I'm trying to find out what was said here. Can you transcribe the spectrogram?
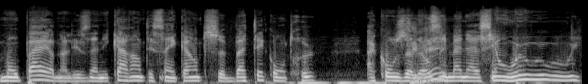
Mon père, dans les années 40 et 50, se battait contre eux à cause de leurs vrai? émanations. Oui, oui, oui, oui.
